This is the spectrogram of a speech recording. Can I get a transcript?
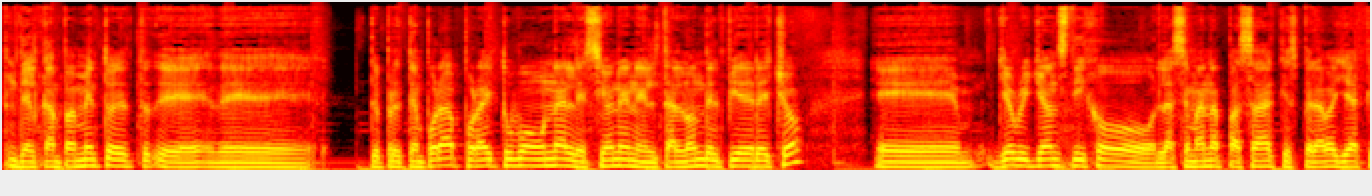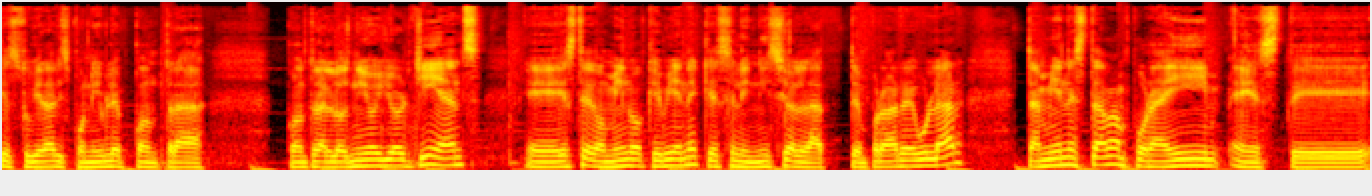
del campamento de, de, pretemporada por ahí tuvo una lesión en el talón del pie derecho. Eh, Jerry Jones dijo la semana pasada que esperaba ya que estuviera disponible contra, contra los New York Giants eh, este domingo que viene, que es el inicio de la temporada regular. También estaban por ahí este,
